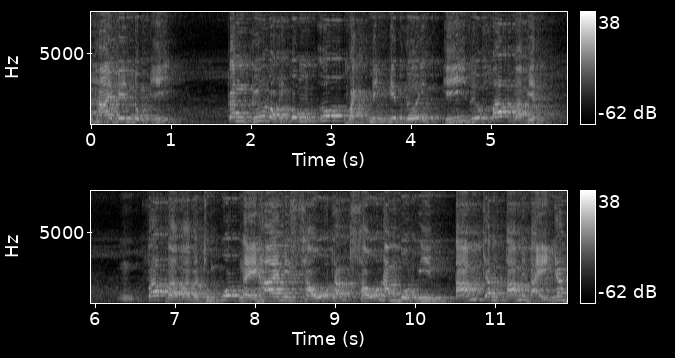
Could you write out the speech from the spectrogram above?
hai bên đồng ý căn cứ vào cái công ước hoạch định biên giới ký giữa Pháp và Việt ừ, Pháp và, và, và Trung Quốc ngày 26 tháng 6 năm 1887 nhá.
